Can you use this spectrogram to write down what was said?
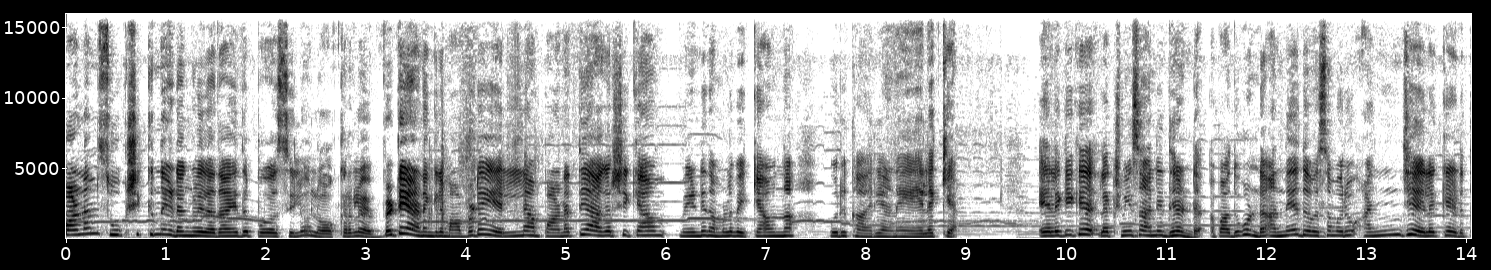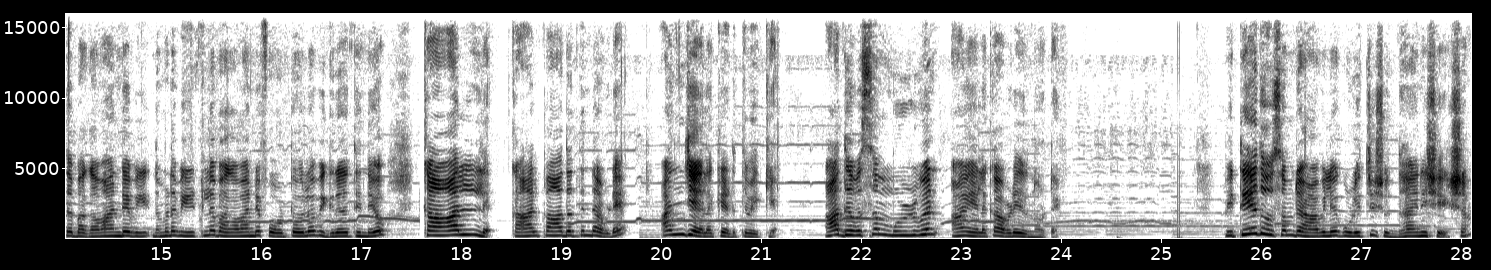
പണം സൂക്ഷിക്കുന്ന ഇടങ്ങളിൽ അതായത് പേഴ്സിലോ ലോക്കറിലോ എവിടെയാണെങ്കിലും അവിടെയെല്ലാം പണത്തെ ആകർഷിക്കാൻ വേണ്ടി നമ്മൾ വെക്കാവുന്ന ഒരു കാര്യമാണ് ഏലക്ക. ഏലക്കയ്ക്ക് ലക്ഷ്മി സാന്നിധ്യം ഉണ്ട് അപ്പോൾ അതുകൊണ്ട് അന്നേ ദിവസം ഒരു അഞ്ച് ഏലക്ക എടുത്ത് ഭഗവാന്റെ വീ നമ്മുടെ വീട്ടിലെ ഭഗവാന്റെ ഫോട്ടോയിലോ വിഗ്രഹത്തിന്റെയോ കാലിൽ കാൽപാദത്തിന്റെ അവിടെ അഞ്ച് ഏലക്ക എടുത്ത് വെക്കുക. ആ ദിവസം മുഴുവൻ ആ ഏലക്ക അവിടെ ഇരുന്നോട്ടെ. പിറ്റേ ദിവസം രാവിലെ കുളിച്ച് ശുദ്ധായതിനു ശേഷം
